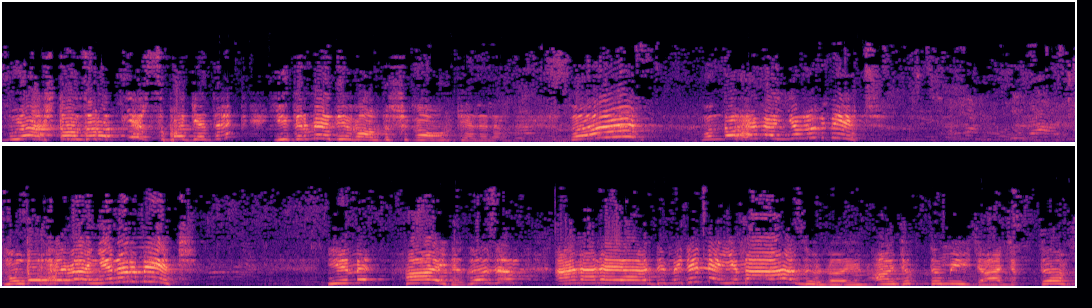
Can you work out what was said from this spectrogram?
Bu yaştan sonra bir spagettilik yedirmediği kaldı şu kavur gelelim. Kız, bunlar hemen yenir mi hiç? Bunlar hemen yenir mi hiç? Yeme haydi kızım anana yardım edin de yemeği hazırlayın. Acıktım iyice acıktım.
